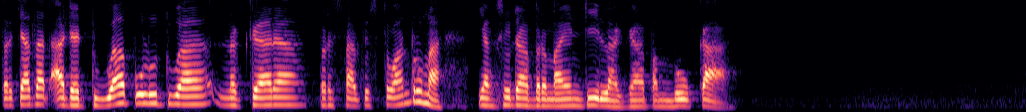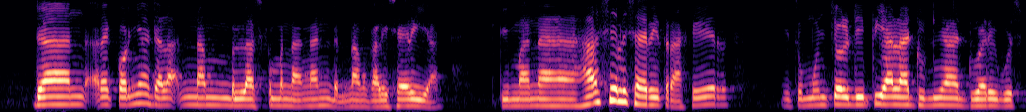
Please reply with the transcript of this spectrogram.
Tercatat ada 22 negara berstatus tuan rumah yang sudah bermain di laga pembuka. Dan rekornya adalah 16 kemenangan dan 6 kali seri ya. Di mana hasil seri terakhir itu muncul di Piala Dunia 2010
